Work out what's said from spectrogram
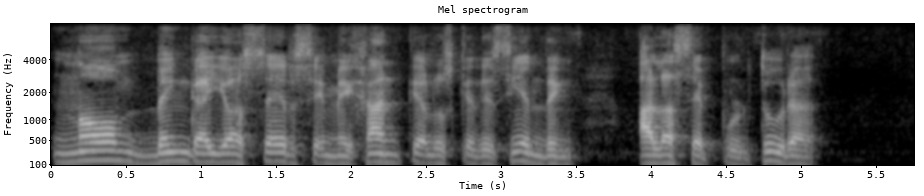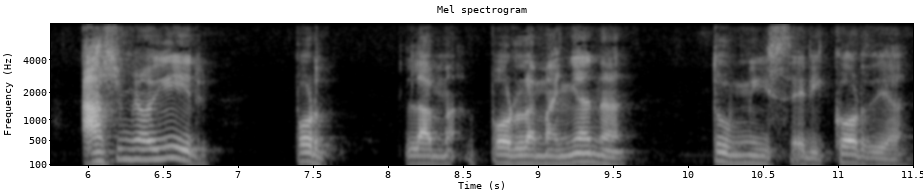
no venga yo a ser semejante a los que descienden a la sepultura Hazme oír por la, por la mañana tu misericordia,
